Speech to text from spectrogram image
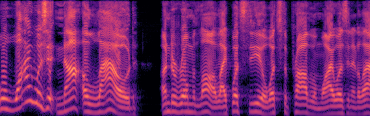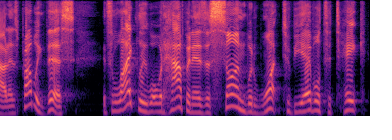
well, why was it not allowed under Roman law. Like, what's the deal? What's the problem? Why wasn't it allowed? And it's probably this. It's likely what would happen is a son would want to be able to take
